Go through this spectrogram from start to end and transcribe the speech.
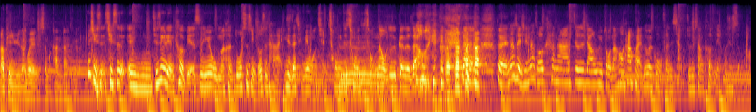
那品瑜呢，会怎么看待这个？因为其实其实嗯，其实有点特别的是，因为我们很多事情都是他一直在前面往前冲，一直冲一直冲，那我就是跟着在后面。对，那所以其实那时候看他就是加入绿洲，然后他回来都会跟我分享，就是上课内容是什么。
